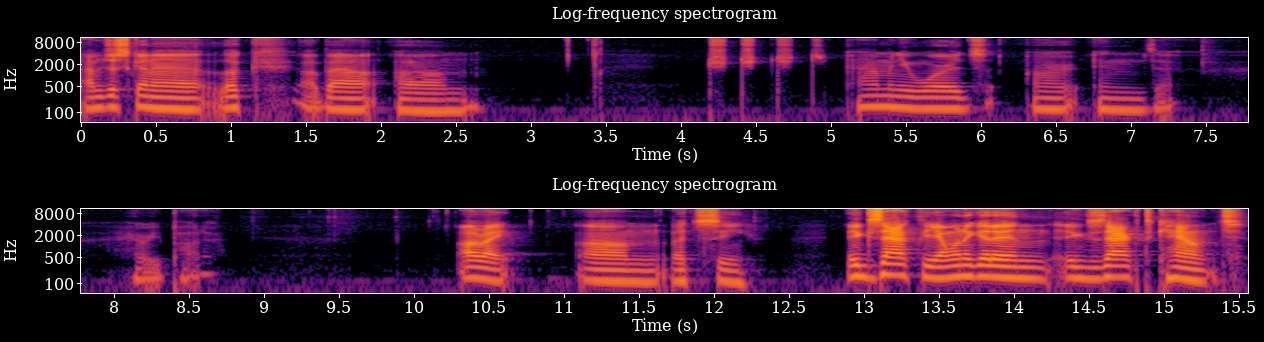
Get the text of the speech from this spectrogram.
I'm just gonna look about um, how many words are in the Harry Potter. All right, um, let's see. Exactly, I want to get an exact count.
